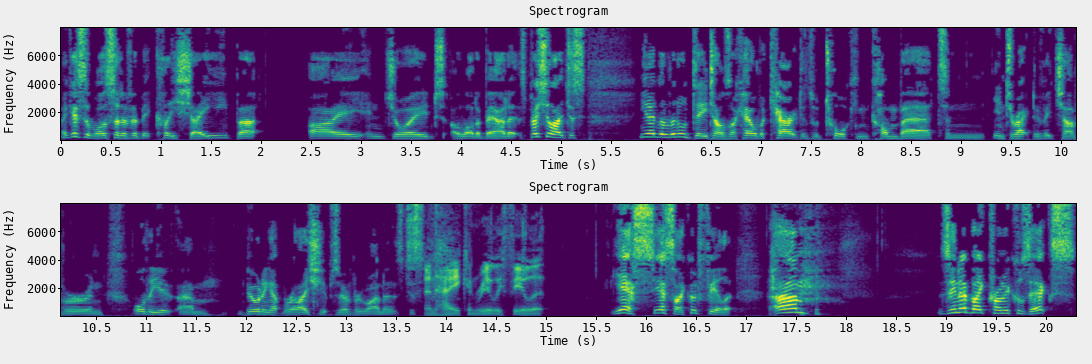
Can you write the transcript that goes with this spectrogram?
I guess it was sort of a bit cliche, but I enjoyed a lot about it, especially like just. You know the little details, like how the characters would talk in combat and interact with each other, and all the um, building up relationships with everyone, and it's just And how you can really feel it. yes, yes, I could feel it. Um, Xenoblade Chronicles X.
